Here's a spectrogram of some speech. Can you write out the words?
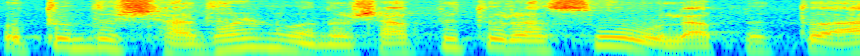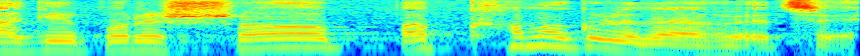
অত্যন্ত সাধারণ মানুষ। আপনি তো রাসুল, আপনি তো আগে পরে সব পাপ ক্ষমা করে দেওয়া হয়েছে।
